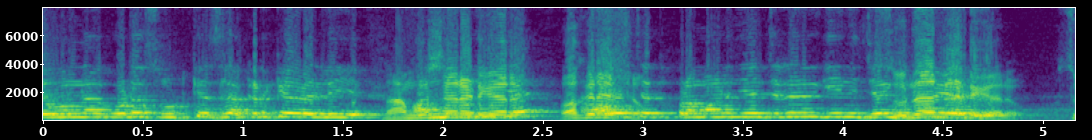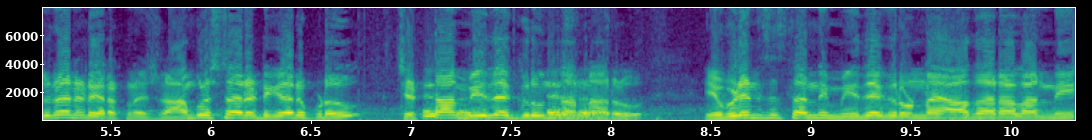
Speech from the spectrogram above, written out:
ఏమున్నా కూడా సూట్ కేసులు అక్కడికే వెళ్ళి రామకృష్ణారెడ్డి గారు, ఒక నిమిషం. ప్రమాణం చేయించడానికి ఈయన సుధారెడ్డి రెడ్డి జంగిపోయాడు. గారు సుధారెడ్డి గారు ఒక నిమిషం. రామకృష్ణారెడ్డి గారు ఇప్పుడు చిట్టా మీ దగ్గర ఉందన్నారు. ఎవిడెన్సెస్ అన్ని మీ దగ్గర ఉన్నాయి ఆధారాలన్నీ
